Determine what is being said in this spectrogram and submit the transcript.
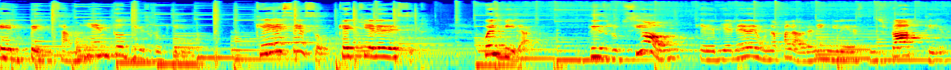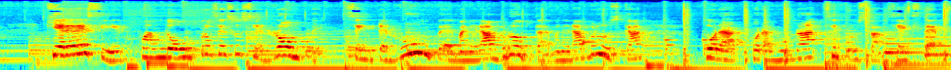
el pensamiento disruptivo. ¿Qué es eso? ¿Qué quiere decir? Pues mira, disrupción, que viene de una palabra en inglés, disruptive, quiere decir cuando un proceso se rompe, se interrumpe de manera abrupta, de manera brusca, por, por alguna circunstancia externa.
